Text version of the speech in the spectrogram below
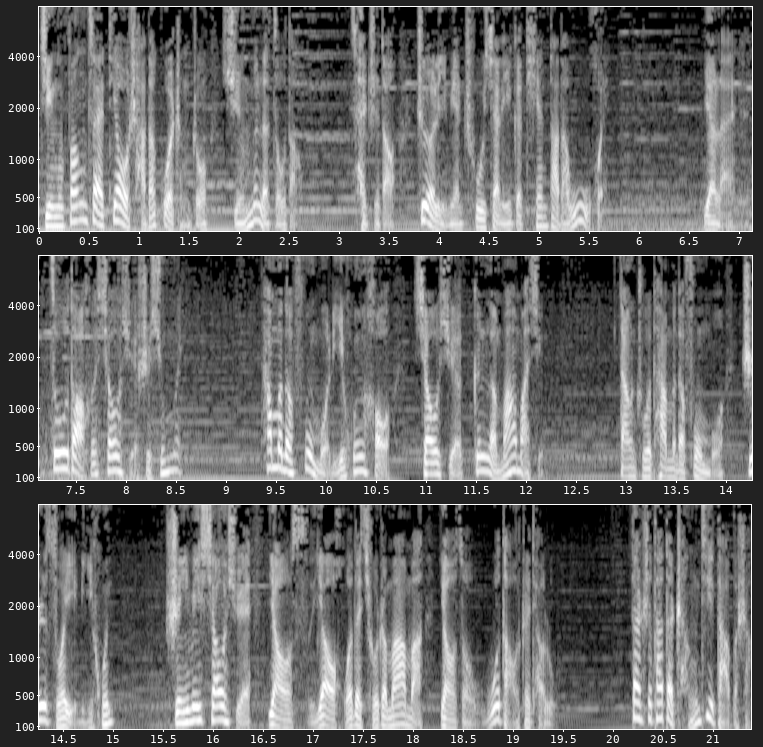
警方在调查的过程中询问了邹道，才知道这里面出现了一个天大的误会。原来，邹道和肖雪是兄妹。他们的父母离婚后，肖雪跟了妈妈姓。当初他们的父母之所以离婚，是因为肖雪要死要活的求着妈妈要走舞蹈这条路，但是她的成绩达不上，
